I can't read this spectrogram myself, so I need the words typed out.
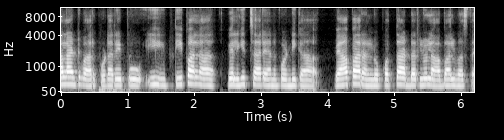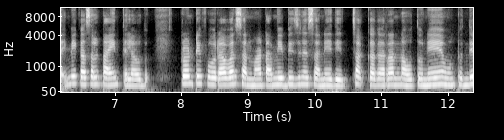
అలాంటి వారు కూడా రేపు ఈ దీపాల వెలిగించారే అనుకోండి ఇక వ్యాపారంలో కొత్త ఆర్డర్లు లాభాలు వస్తాయి. మీకు అసలు టైం తెలియదు ట్వంటీ ఫోర్ అవర్స్ అనమాట మీ బిజినెస్ అనేది చక్కగా రన్ అవుతూనే ఉంటుంది.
